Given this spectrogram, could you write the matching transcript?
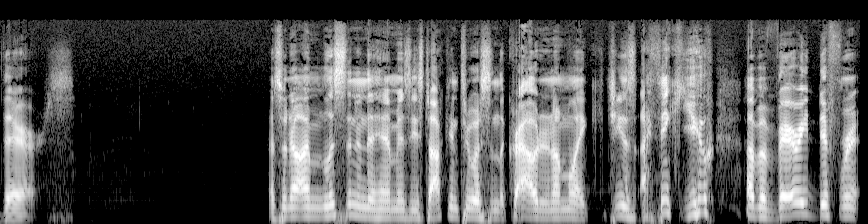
theirs. And so now I'm listening to him as he's talking to us in the crowd, and I'm like, Jesus, I think you have a very different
